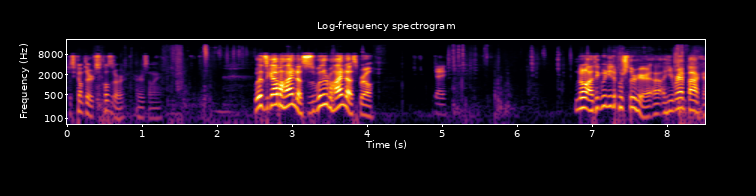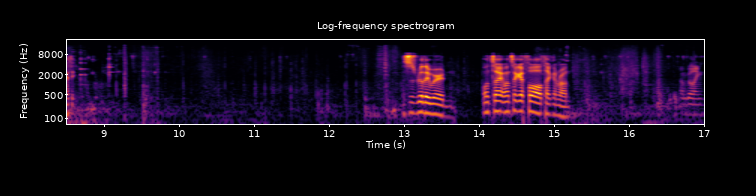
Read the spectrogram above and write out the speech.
Just come through. Just close the door or something. Wait, there's a guy behind us. There's a wizard behind us, bro. Okay. No, no, I think we need to push through here. Uh, he ran back, I think. This is really weird. Once I once I get full health, I can run. I'm going.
